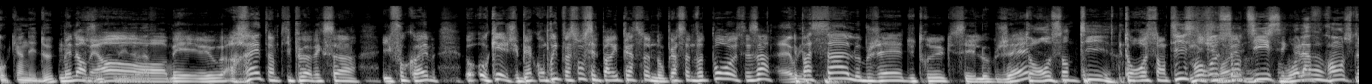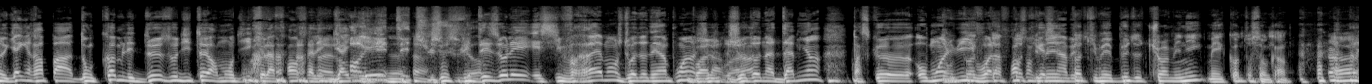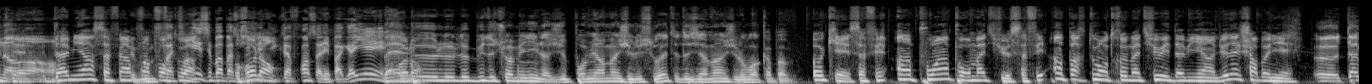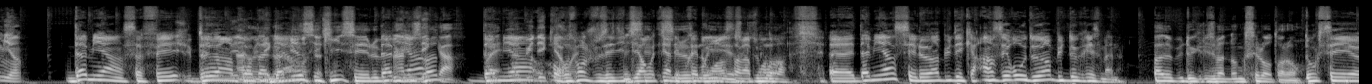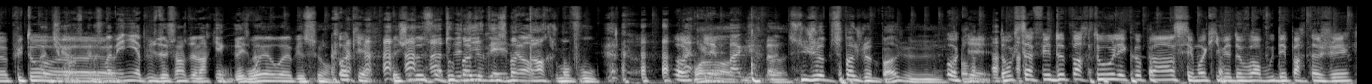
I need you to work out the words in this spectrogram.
Aucun des deux. Mais non mais oh, mais euh, arrête un petit peu avec ça. Il faut quand même OK, j'ai bien compris de toute façon c'est le pari de personne donc personne vote pour eux, c'est ça? Eh C'est oui. pas ça l'objet du truc, c'est l'objet Ton ressenti. ton ressenti si Mon tu- ressenti, c'est Voilà. que la France ne gagnera pas. Donc, comme les deux auditeurs m'ont dit que la France allait Oh, gagner, têtu, je suis désolé. Et si vraiment je dois donner un point, Voilà, je, voilà. je donne à Damien parce que au moins Donc, lui, toi- il voit toi- la France toi, encaisser mets- un Toi, but. tu mets but de Chouamini, mais contre son camp. Ok. Non. Damien, ça fait un Mais vous point me pour toi. fatiguez, c'est pas parce Roland. Dit que la France allait pas gagner. Ben, Voilà. le, le- le but de Chouamini, là, je, premièrement, je lui souhaite, et deuxièmement, je le vois capable. Ok, ça fait un point pour Mathieu. Ça fait un partout entre Mathieu et Damien. Lionel Charbonnier. Euh, Damien. Damien, ça fait Je vais pas 2-1 donner pour Damien. Damien, c'est qui C'est le Damien. but d'écart. Damien, un but heureusement que je vous ai dit de bien c'est- retenir les le- prénoms, oui, hein, ça m'apprendra. Euh, Damien, c'est le 1 but d'écart. 1-0 ou 2-1, but de Griezmann. Pas de but de Griezmann, donc c'est l'autre alors. Donc c'est euh, plutôt. Ah, tu penses euh, que Chouameni a plus de chances de marquer que Griezmann Ouais, ouais, bien sûr. Ok, Mais je veux surtout pas Denis, que Griezmann marque, je m'en fous. aime pas Griezmann. Voilà. Si je l'aime, c'est pas que je l'aime pas. je- pardon. Ok, donc ça fait deux partout, les copains. C'est moi qui vais devoir vous départager.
